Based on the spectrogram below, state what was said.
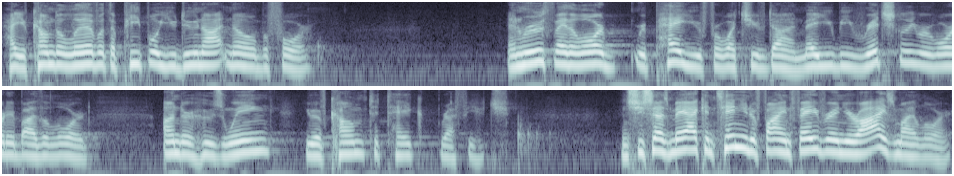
how you've come to live with the people you do not know before. And Ruth, may the Lord repay you for what you've done. May you be richly rewarded by the Lord, under whose wing you have come to take refuge. And she says, May I continue to find favor in your eyes, my Lord.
